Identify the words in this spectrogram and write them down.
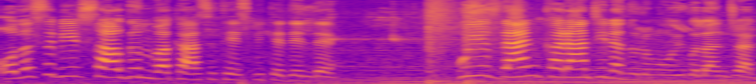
olası bir salgın vakası tespit edildi. Bu yüzden karantina durumu uygulanacak.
